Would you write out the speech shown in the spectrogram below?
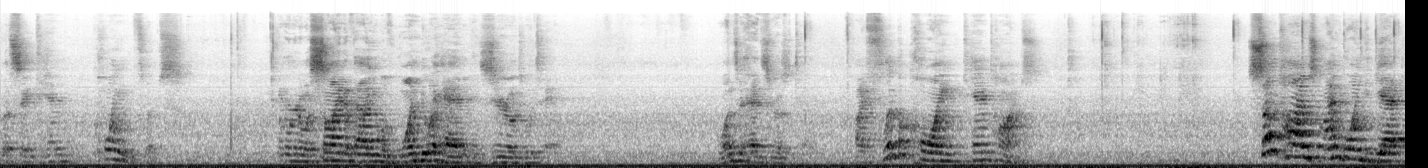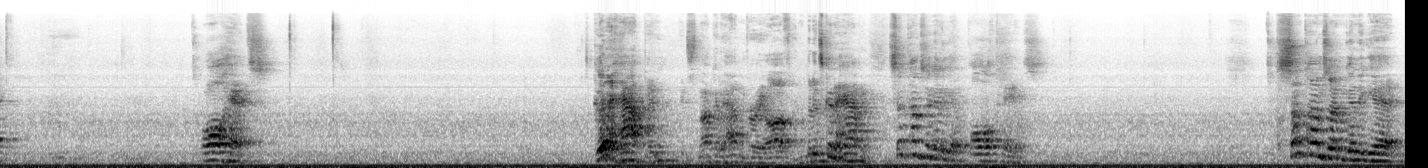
let's say 10 coin flips. And we're going to assign a value of 1 to a head and 0 to a tail. One's a head, zero's a tail. I flip a coin 10 times. Sometimes I'm going to get all heads. It's going to happen. It's not going to happen very often, but it's going to happen. Sometimes I'm going to get all tails. Sometimes I'm going to get.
